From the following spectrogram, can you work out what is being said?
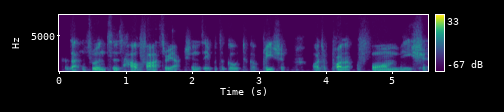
because that influences how fast the reaction is able to go to completion or to product formation.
